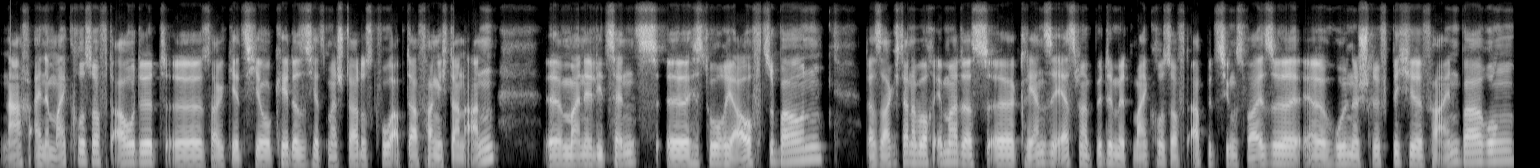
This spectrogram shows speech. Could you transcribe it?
nach einem Microsoft Audit, äh, sage ich jetzt hier: ‚Okay, das ist jetzt mein Status quo, ab da fange ich dann an, äh, meine Lizenz äh, Historie aufzubauen.‘“ Da sage ich dann aber auch immer: „Das, äh, klären Sie erst mal bitte mit Microsoft ab, beziehungsweise, äh, holen 'ne schriftliche Vereinbarung,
